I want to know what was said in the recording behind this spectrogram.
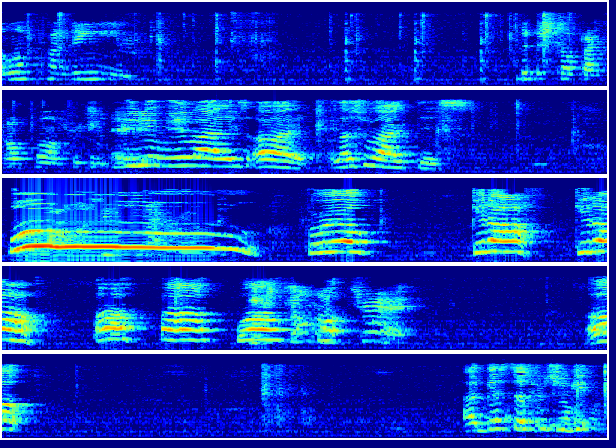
I lost my dinghy. Just stop back off on freaking You didn't realize? Alright, let's ride this. Woo! For real? Get off! Get off! Oh, oh, whoa, stole whoa, my track. oh. I guess that's what you get.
